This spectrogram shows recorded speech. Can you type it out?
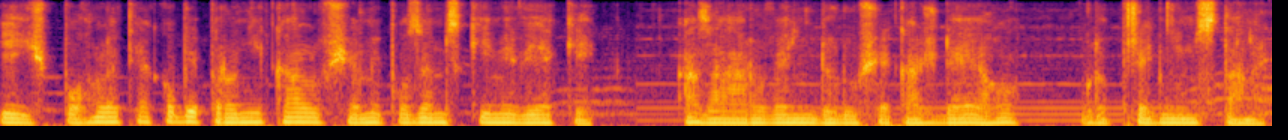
jejíž pohled jakoby pronikal všemi pozemskými věky a zároveň do duše každého, kdo před ním stane.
